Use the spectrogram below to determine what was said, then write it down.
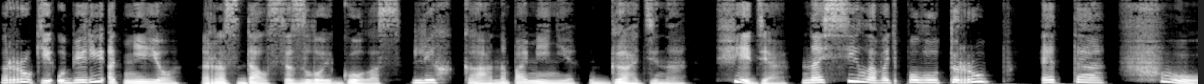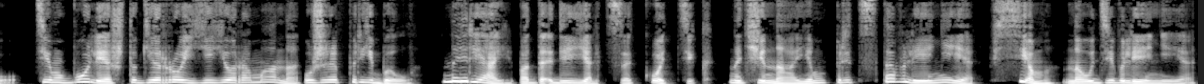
Руки убери от нее, Раздался злой голос. Легка на помине, гадина. Федя, насиловать полутруп — это... Фу! Тем более, что герой ее романа уже прибыл. Ныряй под одеяльце, котик. Начинаем представление. Всем на удивление.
